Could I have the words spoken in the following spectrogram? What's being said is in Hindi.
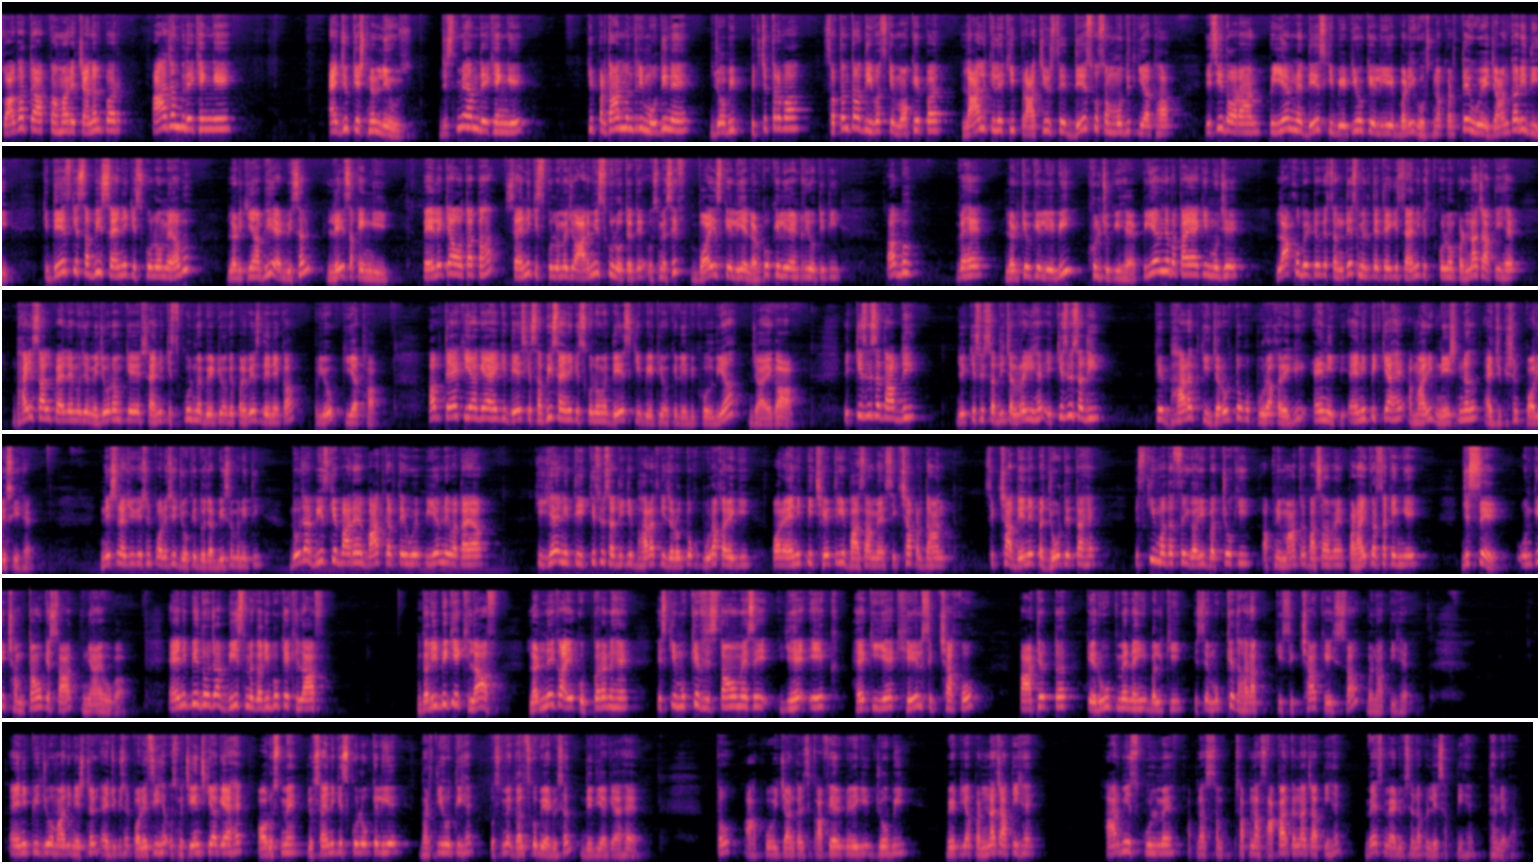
स्वागत है आपका हमारे चैनल पर। आज हम देखेंगे एजुकेशनल न्यूज़, जिसमें हम देखेंगे कि प्रधानमंत्री मोदी ने जो अभी पिचहत्तरवा स्वतंत्रता दिवस के मौके पर लाल किले की प्राचीर से देश को संबोधित किया था, इसी दौरान पीएम ने देश की बेटियों के लिए बड़ी घोषणा करते हुए जानकारी दी कि देश के सभी सैनिक स्कूलों में अब लड़कियाँ भी एडमिशन ले सकेंगी। पहले क्या होता था? सैनिक स्कूलों में जो आर्मी स्कूल होते थे, उसमें सिर्फ़ बॉयज़ के लिए, लड़कों के लिए एंट्री होती थी। अब वह लड़कियों के लिए भी खुल चुकी है। पीएम ने बताया कि मुझे लाखों बेटियों के संदेश मिलते थे कि सैनिक स्कूलों में पढ़ना चाहती है। ढाई साल पहले मुझे मिजोरम के सैनिक स्कूल में बेटियों के प्रवेश देने का प्रयोग किया था। अब तय किया गया है कि देश के सभी सैनिक स्कूलों में देश की बेटियों के लिए भी खोल दिया जाएगा। इक्कीसवीं शताब्दी जो इक्कीसवीं सदी चल रही है। इक्कीसवीं सदी के भारत की ज़रूरतों को पूरा करेगी एन ई क्या है? हमारी नेशनल एजुकेशन पॉलिसी है। नेशनल एजुकेशन पॉलिसी जो कि 2020 में बनी थी। 2020 के बारे में बात करते हुए पीएम ने बताया कि यह नीति इक्कीसवीं सदी की भारत की ज़रूरतों को पूरा करेगी और एनईपी क्षेत्रीय भाषा में शिक्षा प्रदान, शिक्षा देने पर ज़ोर देता है। इसकी मदद से गरीब बच्चों की अपनी मातृभाषा में पढ़ाई कर सकेंगे, जिससे उनकी क्षमताओं के साथ न्याय होगा। एन ई में गरीबों के खिलाफ, गरीबी के खिलाफ लड़ने का एक उपकरण है। इसकी मुख्य विशेषताओं में से यह एक है कि यह खेल शिक्षा को पाठ्योत्तर के रूप में नहीं, बल्कि इसे मुख्य धारा की शिक्षा के हिस्सा बनाती है। एनईपी जो हमारी नेशनल एजुकेशन पॉलिसी है, उसमें चेंज किया गया है और उसमें जो सैनिक स्कूलों के लिए भर्ती होती है, उसमें गर्ल्स को भी एडमिशन दे दिया गया है। तो आपको इस जानकारी से काफ़ी हेल्प मिलेगी। जो भी बेटियाँ पढ़ना चाहती हैं, आर्मी स्कूल में अपना सपना साकार करना चाहती हैं वे इसमें एडमिशन अब ले सकती हैं। धन्यवाद।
